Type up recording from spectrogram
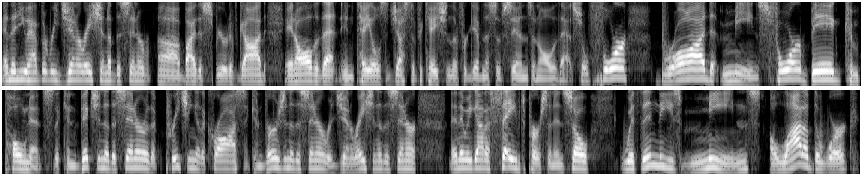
And then you have the regeneration of the sinner uh, by the Spirit of God, and all that that entails the justification, the forgiveness of sins, and all of that. So, four broad means, four big components the conviction of the sinner, the preaching of the cross, the conversion of the sinner, regeneration of the sinner, and then we got a saved person. And so, within these means, a lot of the work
